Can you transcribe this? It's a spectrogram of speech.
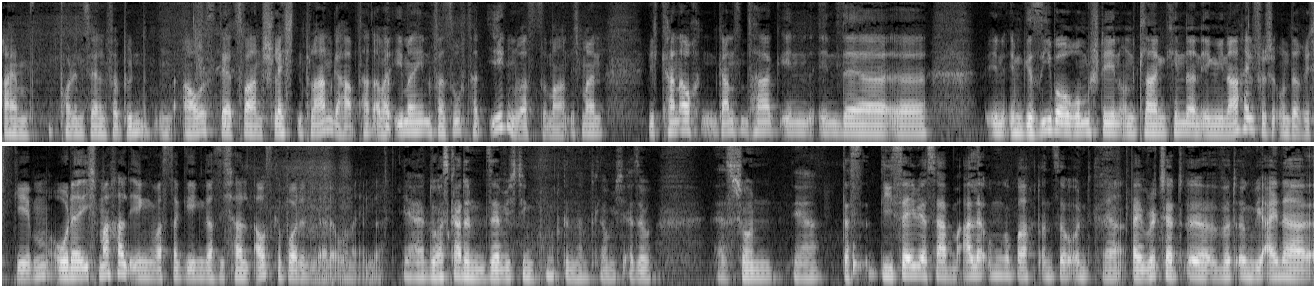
einem potenziellen Verbündeten aus, der zwar einen schlechten Plan gehabt hat, aber immerhin versucht hat, irgendwas zu machen. Ich meine, ich kann auch den ganzen Tag in, in der äh, in, im Gesiebau rumstehen und kleinen Kindern irgendwie Nachhilfeunterricht geben oder ich mache halt irgendwas dagegen, dass ich halt ausgebeutet werde ohne Ende. Ja, du hast gerade einen sehr wichtigen Punkt genannt, glaube ich. Also das ist schon, ja, das, die Saviors haben alle umgebracht und so und ja. bei Richard äh, wird irgendwie einer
